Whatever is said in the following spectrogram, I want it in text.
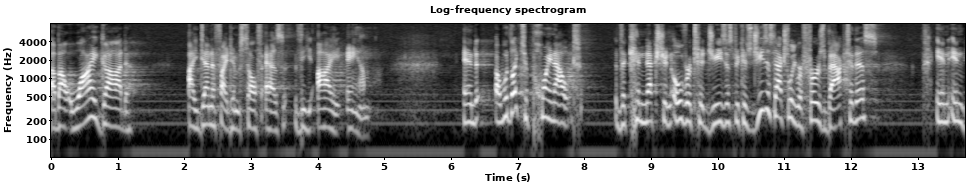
about why God identified himself as the I am. And I would like to point out the connection over to Jesus because Jesus actually refers back to this. In, in,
